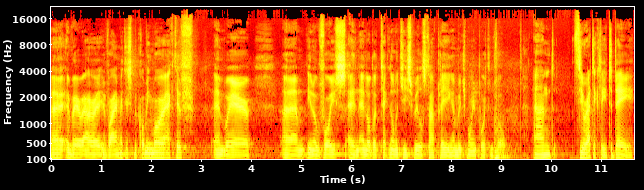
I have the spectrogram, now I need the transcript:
uh, and where our environment is becoming more active, and where. Um, you know, voice and, and other technologies will start playing a much more important role. And theoretically, today,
